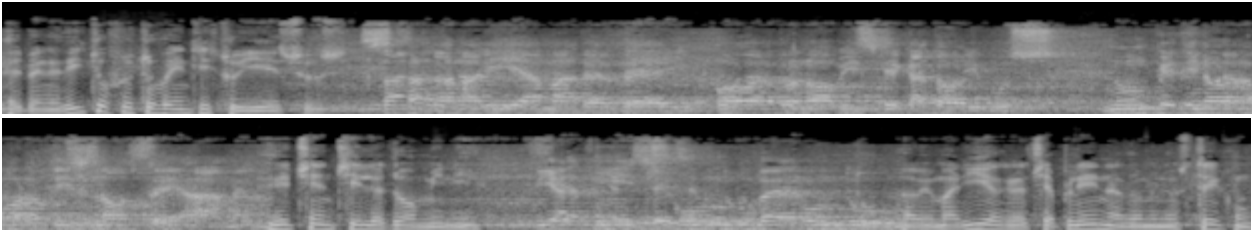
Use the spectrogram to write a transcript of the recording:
et benedictus fructus ventris tui, Iesus. Santa Maria, Mater Dei, ora pro nobis peccatoribus, nunc et in hora mortis nostre. Amen. Ecce ancilla Domini. Fiat mi secundum verbum tu. Ave Maria, grazia plena, Dominus tecum,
